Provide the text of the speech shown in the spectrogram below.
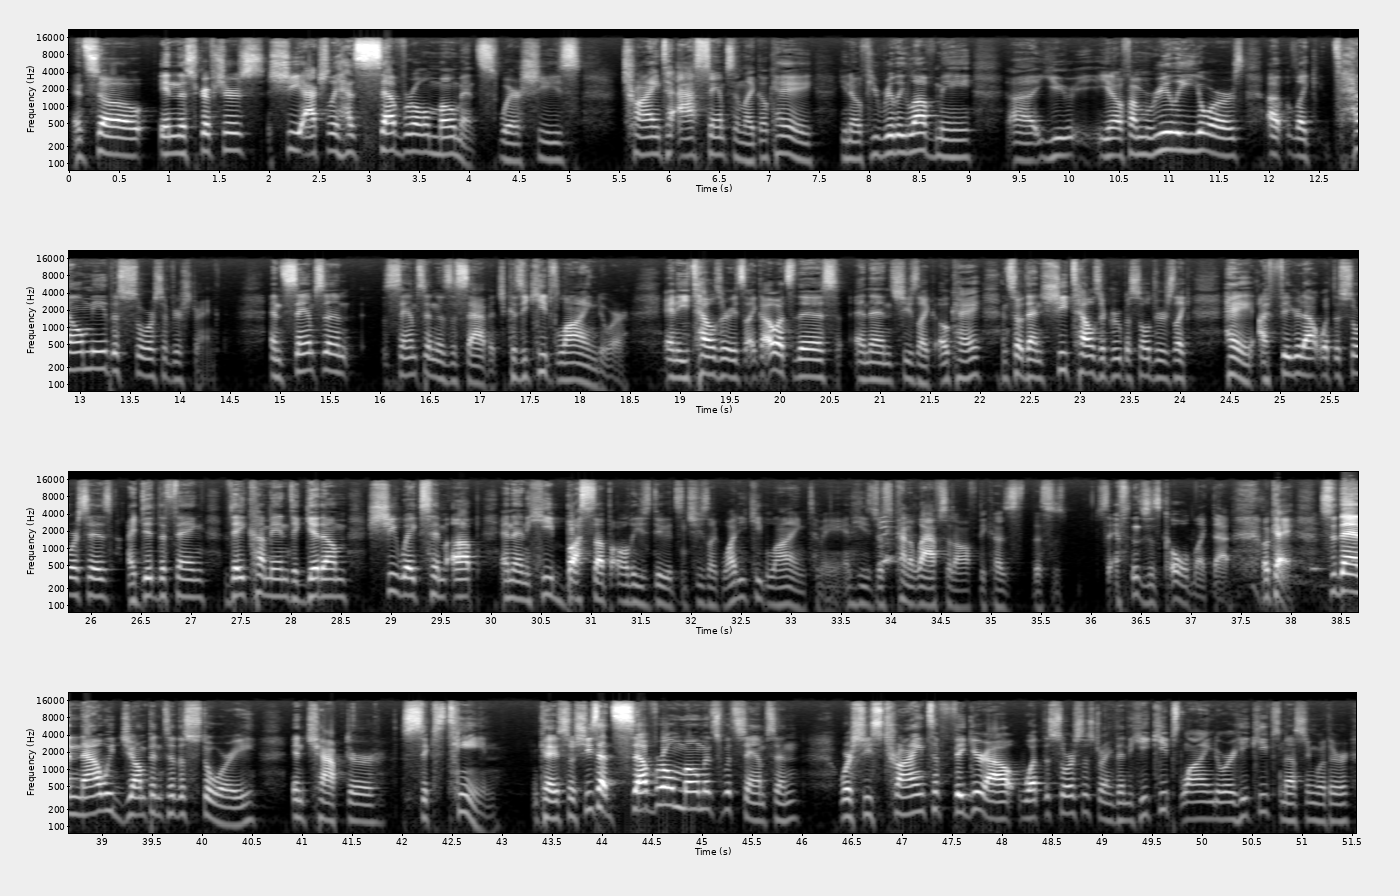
And so in the scriptures, she actually has several moments where she's trying to ask Samson, like, okay, you know, if you really love me, uh, you, you know, if I'm really yours, uh, like, tell me the source of your strength. And Samson Samson is a savage because he keeps lying to her. And he tells her, he's like, oh, it's this. And then she's like, okay. And so then she tells a group of soldiers, like, hey, I figured out what the source is. I did the thing. They come in to get him. She wakes him up. And then he busts up all these dudes. And she's like, why do you keep lying to me? And he just kind of laughs it off because this is Samson's just cold like that. Okay, so then now we jump into the story in chapter 16. Okay, so she's had several moments with Samson where she's trying to figure out what the source of strength and he keeps lying to her, he keeps messing with her.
